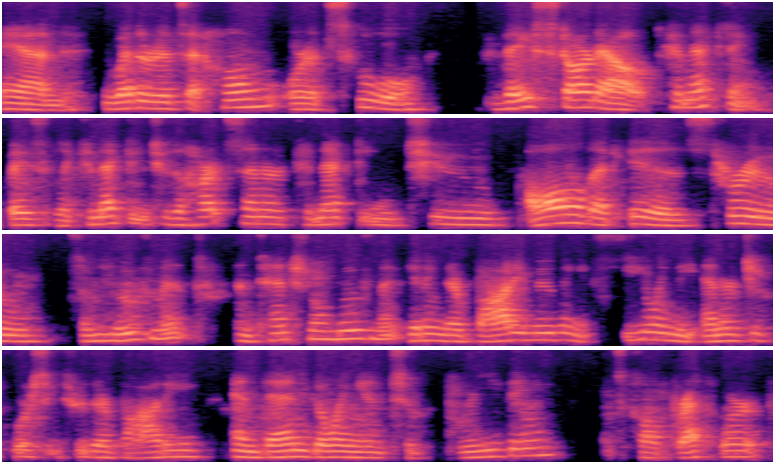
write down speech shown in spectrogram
and whether it's at home or at school, they start out connecting, basically connecting to the heart center, connecting to all that is through some movement, intentional movement, getting their body moving and feeling the energy coursing through their body, and then going into breathing. It's called breath work.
